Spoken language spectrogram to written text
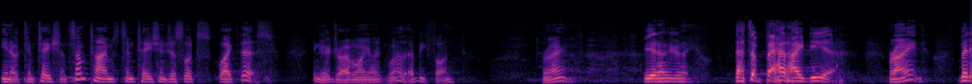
you know, temptations. Sometimes temptation just looks like this. You know, you're driving along, you're like, well, that'd be fun, right? you know, you're like, that's a bad idea, right? But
